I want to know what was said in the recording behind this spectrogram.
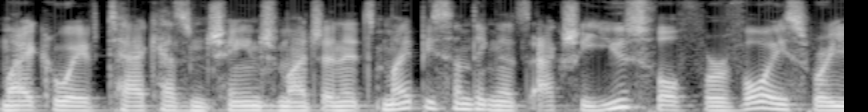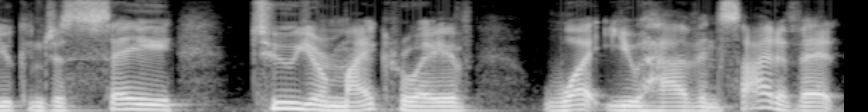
microwave tech hasn't changed much, and it might be something that's actually useful for voice, where you can just say to your microwave what you have inside of it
